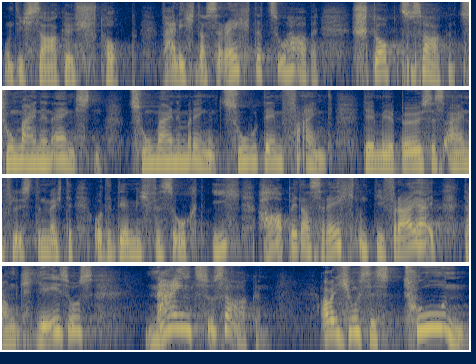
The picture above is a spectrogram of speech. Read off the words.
und ich sage Stopp, weil ich das Recht dazu habe, Stopp zu sagen zu meinen Ängsten, zu meinem Ringen, zu dem Feind, der mir Böses einflüstern möchte oder der mich versucht. Ich habe das Recht und die Freiheit, dank Jesus, Nein zu sagen. Aber ich muss es tun.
